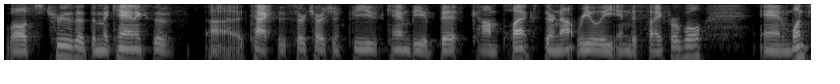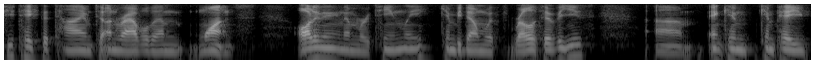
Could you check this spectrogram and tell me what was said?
While it's true that the mechanics of uh, taxes, surcharges, and fees can be a bit complex, they're not really indecipherable. And once you take the time to unravel them once, auditing them routinely can be done with relative ease um, and can, can pay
